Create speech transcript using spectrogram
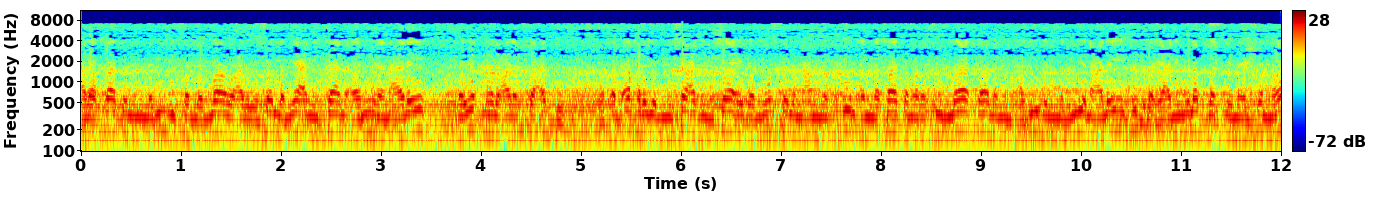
على خاتم النبي صلى الله عليه وسلم يعني كان أمينا عليه فيحمل على التعدد. وقد أخرج ابن سعد شاهدا مرسلا عن مقتول أن خاتم رسول الله كان من حديد مبني عليه فضه يعني ملبس كما يسمى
